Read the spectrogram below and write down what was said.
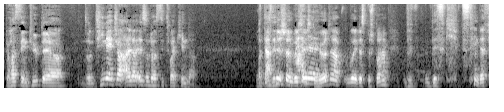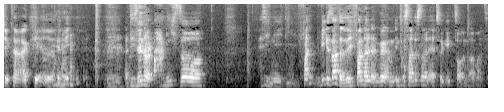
Du hast den Typ, der so ein Teenager-Alter ist und du hast die zwei Kinder. ich dachte mir schon, wo ich euch gehört habe, wo ihr das besprochen habt, was gibt's denn da für Charaktere? Die sind halt auch nicht so. weiß ich nicht, die fand, wie gesagt, also ich fand halt am interessantesten halt Ed Gigzorn damals.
